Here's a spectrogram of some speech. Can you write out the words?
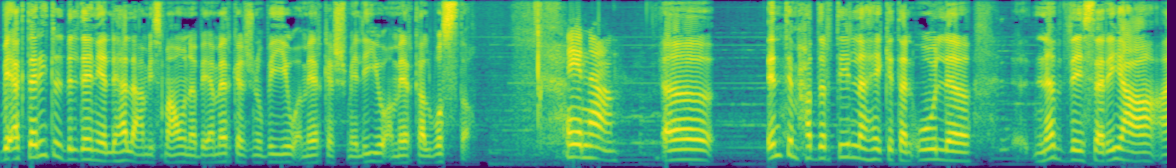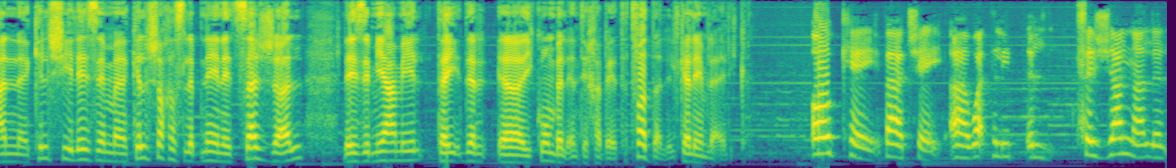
وباكثريه البلدان يلي هلا عم يسمعونا بأمريكا الجنوبية وأمريكا الشمالية وأمريكا الوسطى. اي نعم. آه انت محضرتي لنا هيك تنقول آه، نبذة سريعة عن كل شيء لازم كل شخص لبناني تسجل لازم يعمل تيقدر آه، يكون بالانتخابات. تفضل الكلام لك okay ذات شيء. وقت اللي سجلنا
